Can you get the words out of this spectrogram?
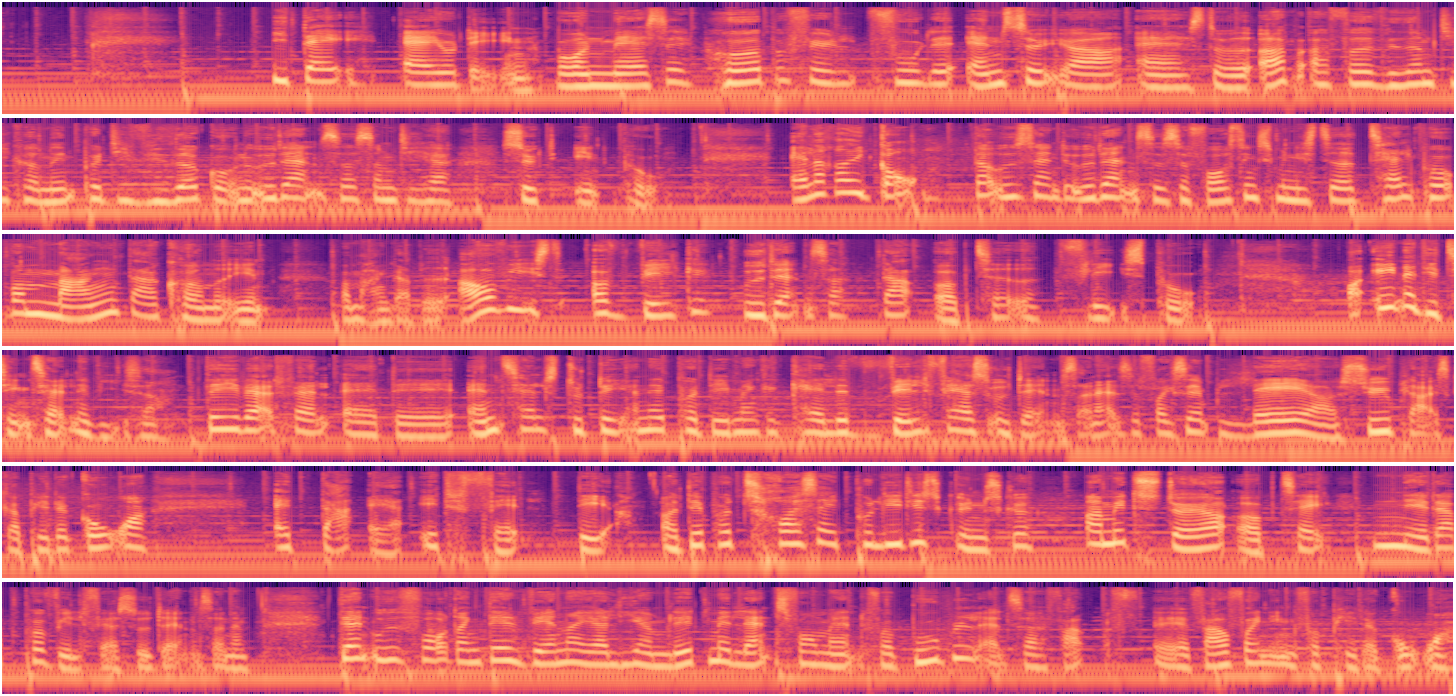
I dag er jo dagen, hvor en masse håbefulde ansøgere er stået op og fået at vide, om de er kommet ind på de videregående uddannelser, som de har søgt ind på. Allerede i går, der udsendte Uddannelses- og Forskningsministeriet tal på, hvor mange der er kommet ind, hvor mange der er blevet afvist, og hvilke uddannelser, der er optaget flest på. Og en af de ting, tallene viser, det er i hvert fald, at øh, antal studerende på det, man kan kalde velfærdsuddannelserne, altså for eksempel læger, sygeplejersker og pædagoger, at der er et fald der. Og det er på trods af et politisk ønske om et større optag netop på velfærdsuddannelserne. Den udfordring, den vender jeg lige om lidt med landsformand for Bubel, altså øh, fagforeningen for pædagoger.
